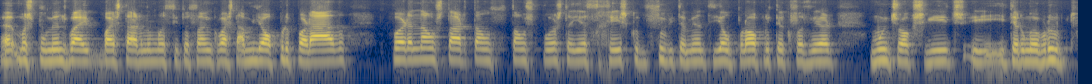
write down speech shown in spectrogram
eh, mas pelo menos vai, vai estar numa situação em que vai estar melhor preparado para não estar tão, tão exposto a esse risco de subitamente ele próprio ter que fazer muitos jogos seguidos e, e ter um abrupto,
